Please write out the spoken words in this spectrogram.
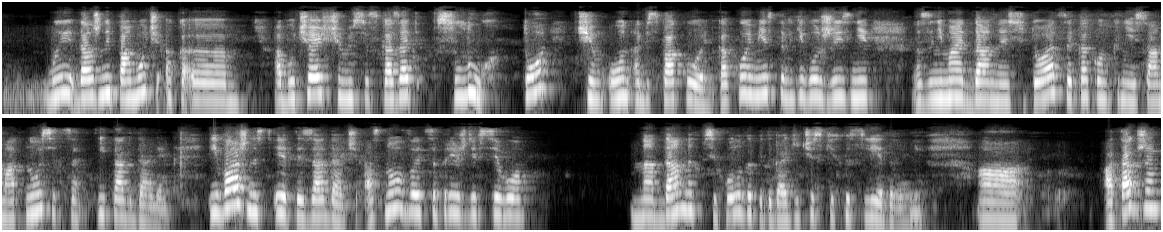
мы должны помочь э, обучающемуся сказать вслух то, чем он обеспокоен, какое место в его жизни занимает данная ситуация, как он к ней сам относится и так далее. И важность этой задачи основывается прежде всего на данных психолого-педагогических исследований, а, а также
